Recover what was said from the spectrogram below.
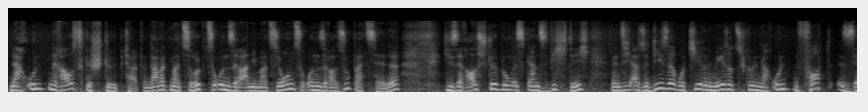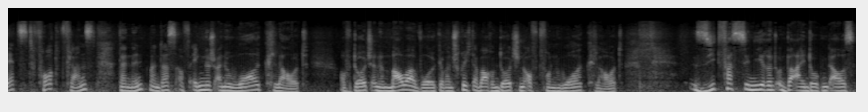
nach unten rausgestülpt hat. Und damit mal zurück zu unserer Animation, zu unserer Superzelle. Diese Rausstülpung ist ganz wichtig. Wenn sich also diese rotierende Mesozyklone nach unten fortsetzt, fortpflanzt, dann nennt man das auf Englisch eine Wall Cloud auf Deutsch eine Mauerwolke. Man spricht aber auch im Deutschen oft von Wall Cloud. Sieht faszinierend und beeindruckend aus,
